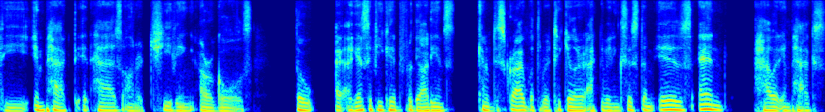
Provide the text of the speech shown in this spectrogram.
the impact it has on achieving our goals. So, I, I guess if you could, for the audience, kind of describe what the reticular activating system is and how it impacts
